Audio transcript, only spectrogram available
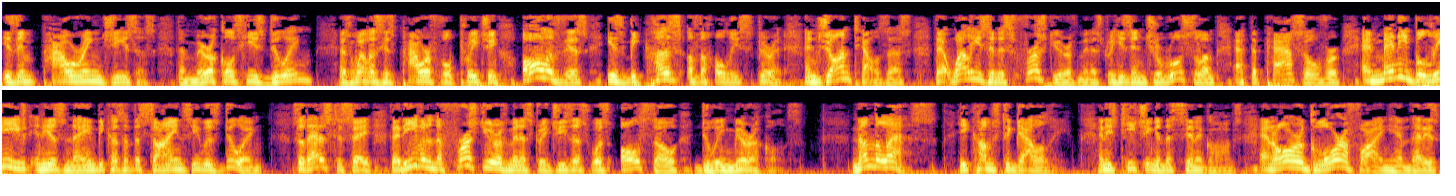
is empowering Jesus. The miracles he's doing, as well as his powerful preaching, all of this is because of the Holy Spirit. And John tells us that while he's in his first year of ministry, he's in Jerusalem at the Passover, and many believed in his name because of the signs he was doing. So that is to say that even in the first year of ministry, Jesus was also doing miracles. Nonetheless, he comes to Galilee and he's teaching in the synagogues and all are glorifying him. That is,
